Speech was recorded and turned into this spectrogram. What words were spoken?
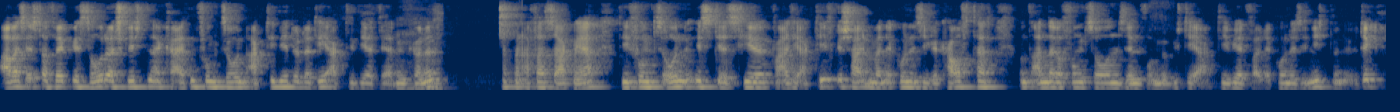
Aber es ist doch wirklich so, dass schlicht und ergreifend Funktionen aktiviert oder deaktiviert werden mhm. können dass man einfach sagt, naja, die Funktion ist jetzt hier quasi aktiv geschalten, weil der Kunde sie gekauft hat und andere Funktionen sind womöglich deaktiviert, weil der Kunde sie nicht benötigt.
